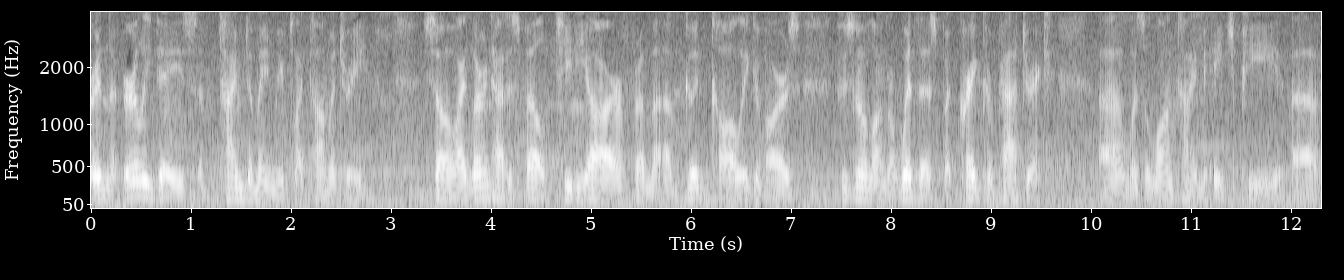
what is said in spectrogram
in the early days of time domain reflectometry. So I learned how to spell TDR from a good colleague of ours who's no longer with us, but Craig Kirkpatrick uh, was a longtime HP uh,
